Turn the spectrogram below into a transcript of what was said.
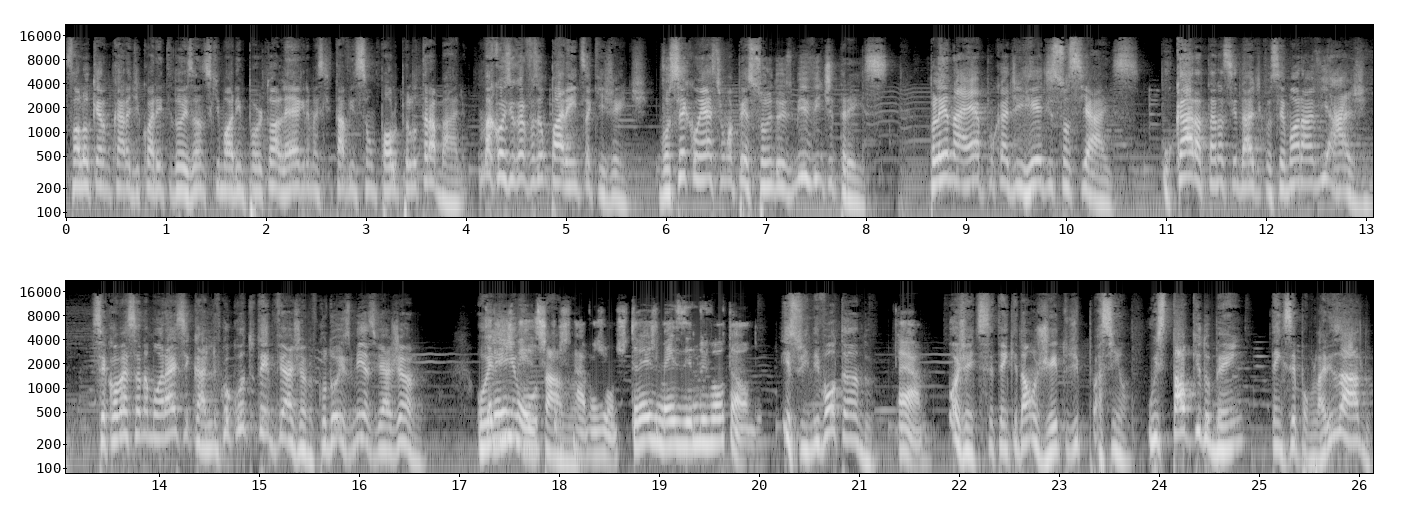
falou que era um cara de 42 anos que mora em Porto Alegre, mas que tava em São Paulo pelo trabalho. Uma coisa que eu quero fazer um parênteses aqui, gente. Você conhece uma pessoa em 2023, plena época de redes sociais. O cara tá na cidade que você mora a viagem. Você começa a namorar esse cara. Ele ficou quanto tempo viajando? Ficou dois meses viajando? Ou ele Três ia e meses que voltava? eles estavam juntos. Três meses indo e voltando. Isso, indo e voltando. É. Pô, gente, você tem que dar um jeito de. Assim, ó. O stalk do bem tem que ser popularizado.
